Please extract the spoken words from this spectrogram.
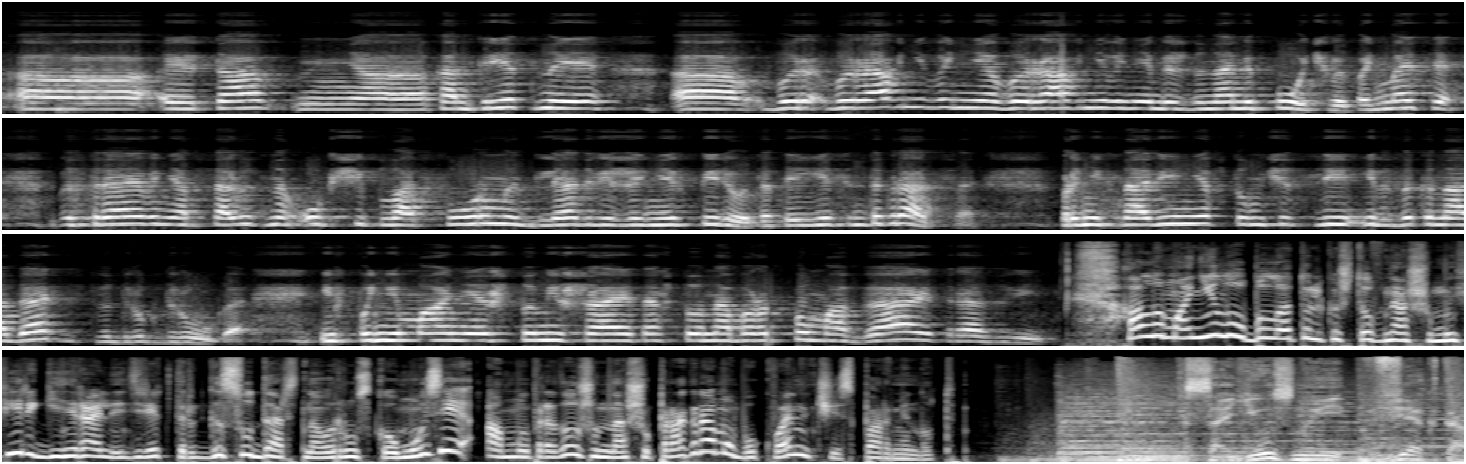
э, это э, конкретные э, выравнивание, выравнивание между нами почвы, понимаете, выстраивание абсолютно общей платформы для движения вперед. Это и есть интеграция проникновение в том числе и в законодательство друг друга, и в понимание, что мешает, а что наоборот помогает развить. Алла Манилова была только что в нашем эфире, генеральный директор Государственного русского музея, а мы продолжим нашу программу буквально через пару минут. Союзный вектор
